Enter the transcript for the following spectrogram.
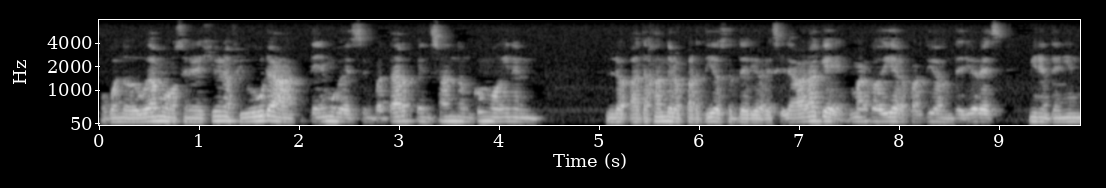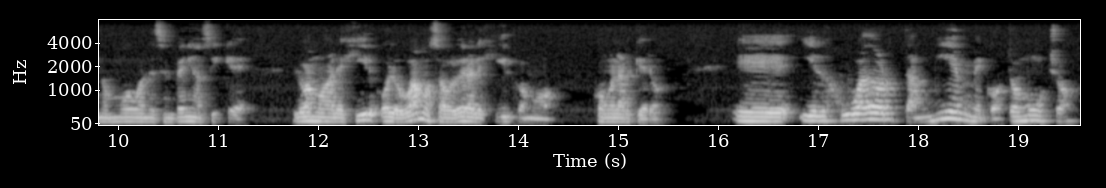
o cuando dudamos en elegir una figura, tenemos que desempatar pensando en cómo vienen atajando los partidos anteriores. Y la verdad que Marcos Díaz los partidos anteriores vienen teniendo un muy buen desempeño, así que lo vamos a elegir o lo vamos a volver a elegir como, como el arquero. Eh, y el jugador también me costó mucho,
